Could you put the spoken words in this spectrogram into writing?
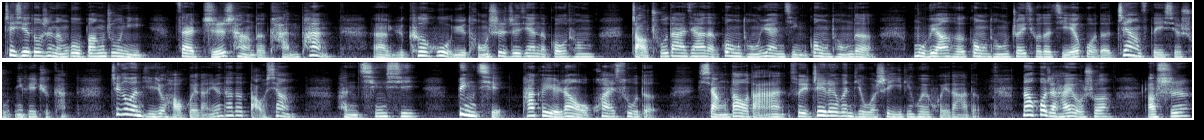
这些都是能够帮助你在职场的谈判，呃，与客户、与同事之间的沟通，找出大家的共同愿景、共同的目标和共同追求的结果的这样子的一些书，你可以去看。这个问题就好回答，因为它的导向很清晰，并且它可以让我快速的想到答案，所以这类问题我是一定会回答的。那或者还有说，老师。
